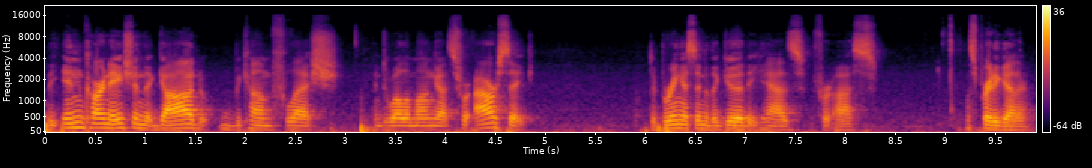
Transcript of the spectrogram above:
the incarnation that God become flesh and dwell among us for our sake to bring us into the good that He has for us. Let's pray together.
